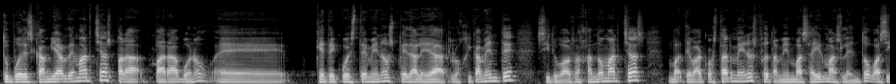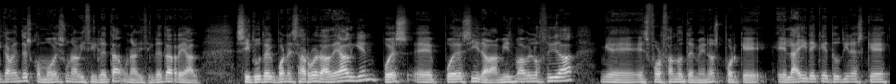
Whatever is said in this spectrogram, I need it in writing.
Tú puedes cambiar de marchas para, para bueno, eh, que te cueste menos pedalear. Lógicamente, si tú vas bajando marchas, te va a costar menos, pero también vas a ir más lento. Básicamente es como es una bicicleta, una bicicleta real. Si tú te pones a rueda de alguien, pues eh, puedes ir a la misma velocidad eh, esforzándote menos, porque el aire que tú tienes que,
